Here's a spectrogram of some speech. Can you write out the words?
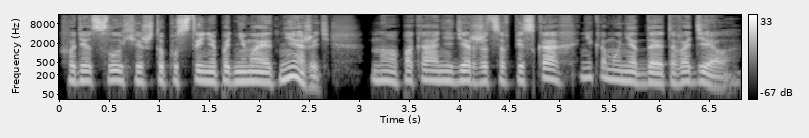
Ходят слухи, что пустыня поднимает нежить, но пока они держатся в песках, никому нет до этого дела.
